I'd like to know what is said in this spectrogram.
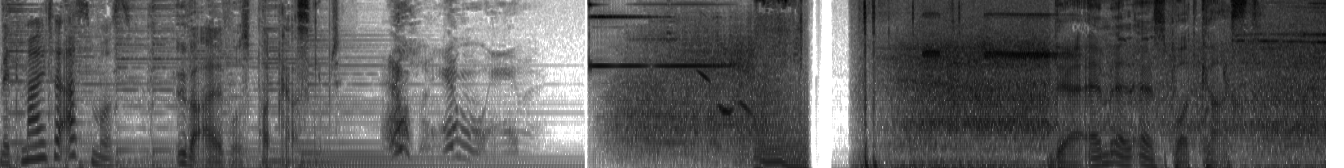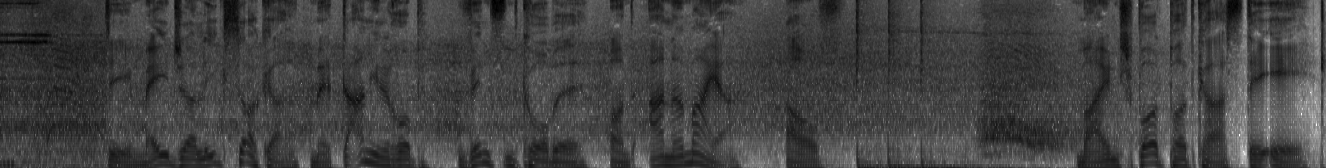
mit Malte Asmus. Überall, wo es Podcasts gibt. Der MLS-Podcast. Die Major League Soccer mit Daniel Rupp, Vincent Kurbel und Anne Meyer auf mein Sportpodcast.de.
